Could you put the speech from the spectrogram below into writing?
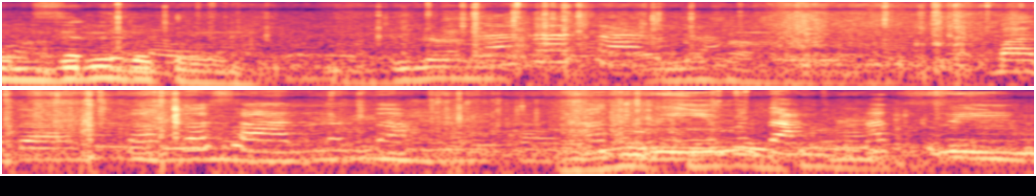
മുന്തിരി ഇതൊക്കെ ക്രീം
